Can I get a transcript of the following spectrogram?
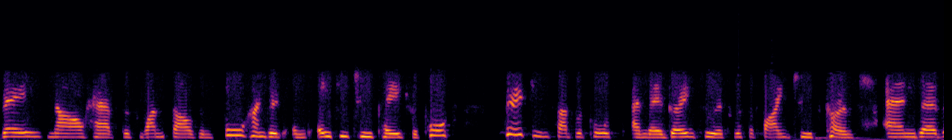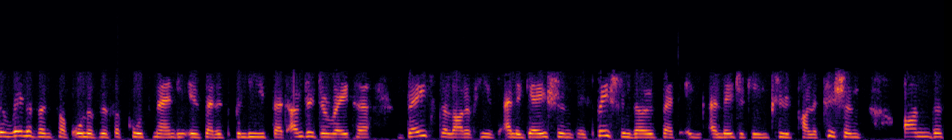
they now have this 1,482 page report 13 sub-reports and they're going through it with a fine-tooth comb. And uh, the relevance of all of this, of course, Mandy, is that it's believed that Andre de Ruyter based a lot of his allegations, especially those that in- allegedly include politicians, on this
